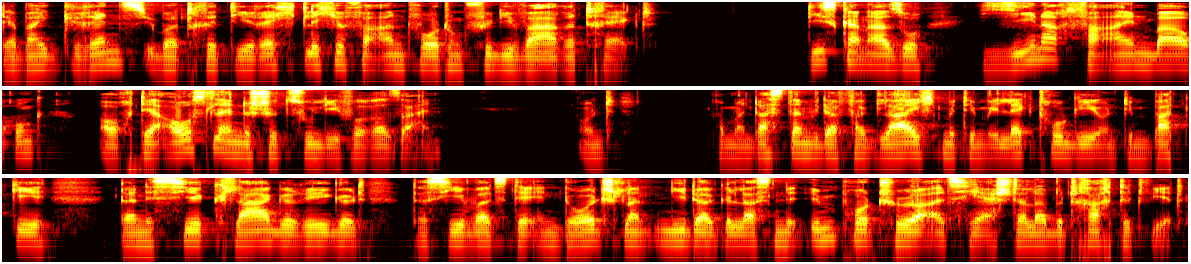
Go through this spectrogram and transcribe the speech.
der bei Grenzübertritt die rechtliche Verantwortung für die Ware trägt. Dies kann also je nach Vereinbarung auch der ausländische Zulieferer sein. Und wenn man das dann wieder vergleicht mit dem Elektro-G und dem BAT-G, dann ist hier klar geregelt, dass jeweils der in Deutschland niedergelassene Importeur als Hersteller betrachtet wird.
